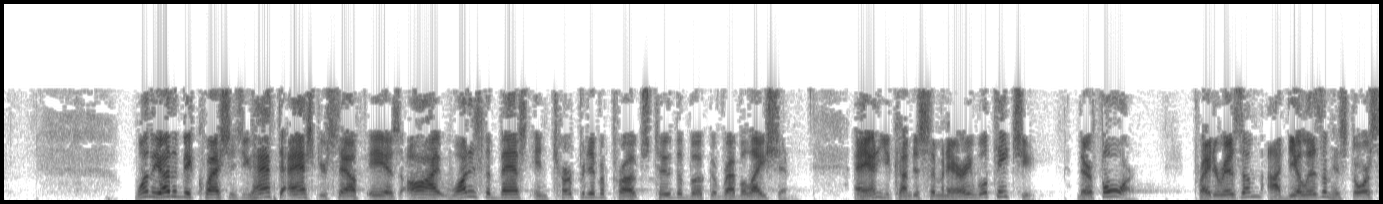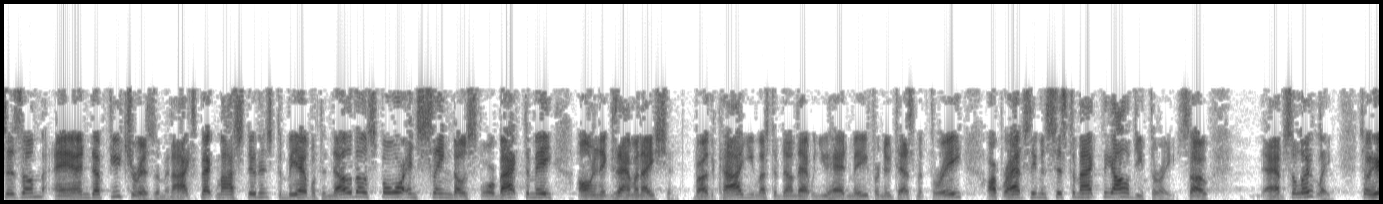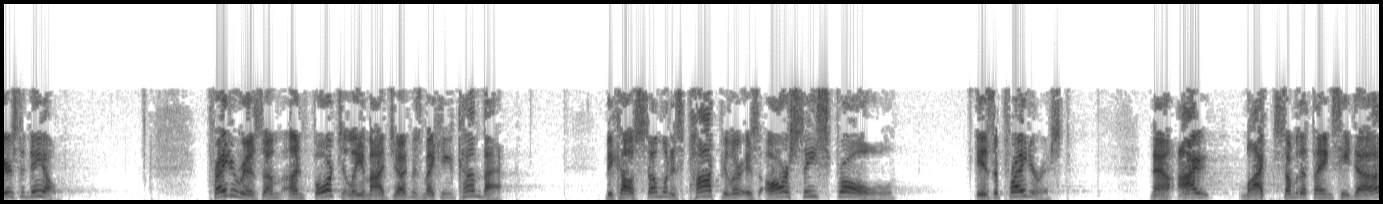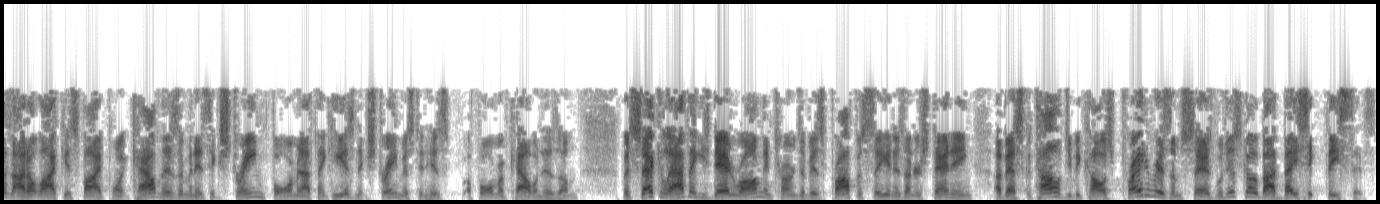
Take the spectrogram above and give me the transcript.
One of the other big questions you have to ask yourself is, alright, what is the best interpretive approach to the book of Revelation? And you come to seminary and we'll teach you. There are four. Preterism, idealism, historicism, and uh, futurism. And I expect my students to be able to know those four and sing those four back to me on an examination. Brother Kai, you must have done that when you had me for New Testament 3, or perhaps even Systematic Theology 3. So, absolutely. So here's the deal. Preterism, unfortunately, in my judgment, is making a comeback. Because someone as popular as R.C. Sproul is a preterist. Now, I like some of the things he does. I don't like his five point Calvinism in its extreme form, and I think he is an extremist in his form of Calvinism. But secondly, I think he's dead wrong in terms of his prophecy and his understanding of eschatology because preterism says, we'll just go by basic thesis.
